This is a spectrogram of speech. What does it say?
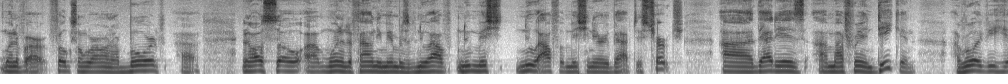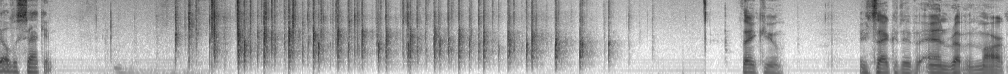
one of our folks who are on our board, and also one of the founding members of New Alpha, New, New Alpha Missionary Baptist Church. Uh, that is uh, my friend Deacon uh, Roy V. Hill II. Thank you, Executive and Reverend Mark.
